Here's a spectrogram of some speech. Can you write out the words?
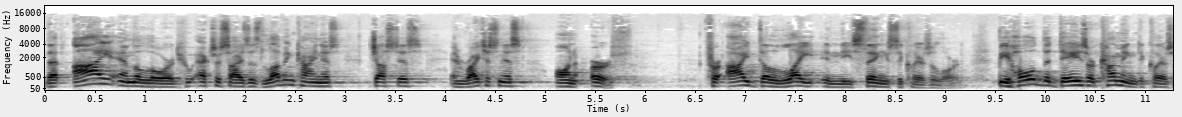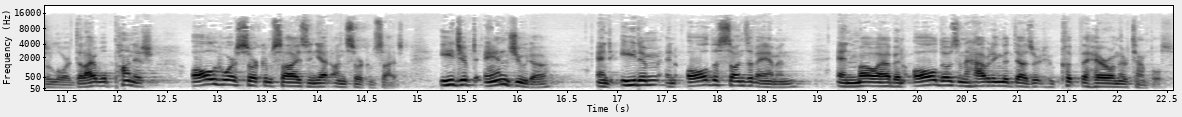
that I am the Lord who exercises loving kindness, justice, and righteousness on earth. For I delight in these things, declares the Lord. Behold, the days are coming, declares the Lord, that I will punish all who are circumcised and yet uncircumcised, Egypt and Judah, and Edom and all the sons of Ammon, and Moab and all those inhabiting the desert who clip the hair on their temples.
